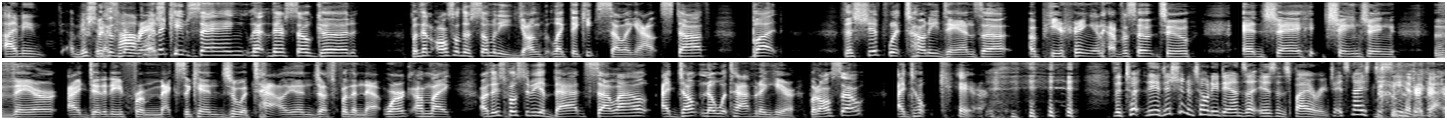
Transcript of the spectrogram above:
I mean, mission because accomplished. Miranda keeps saying that they're so good, but then also there's so many young, like they keep selling out stuff. But the shift with Tony Danza appearing in episode two and Shay changing their identity from Mexican to Italian just for the network, I'm like, are they supposed to be a bad sellout? I don't know what's happening here, but also I don't care. the t- the addition of Tony Danza is inspiring. It's nice to see him again.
